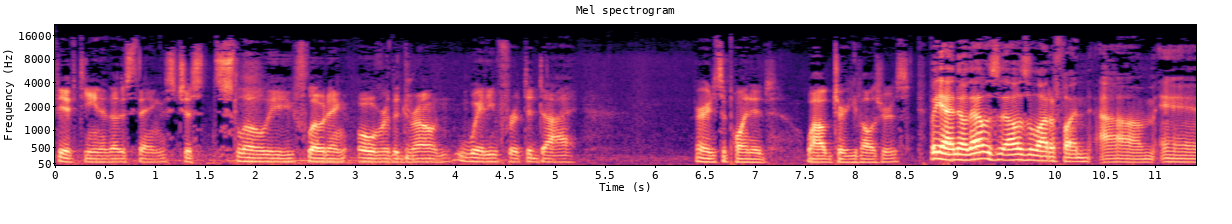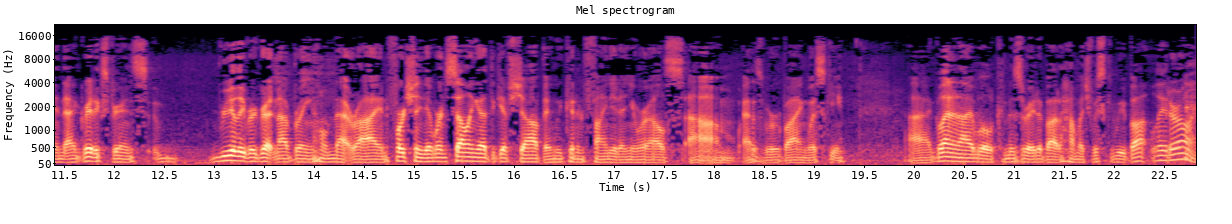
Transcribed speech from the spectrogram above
15 of those things just slowly floating over the drone, waiting for it to die. Very disappointed wild turkey vultures. but yeah, no, that was that was a lot of fun um, and a great experience. Really regret not bringing home that rye. Unfortunately, they weren't selling it at the gift shop, and we couldn't find it anywhere else um, as we were buying whiskey. Uh, Glenn and I will commiserate about how much whiskey we bought later on.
